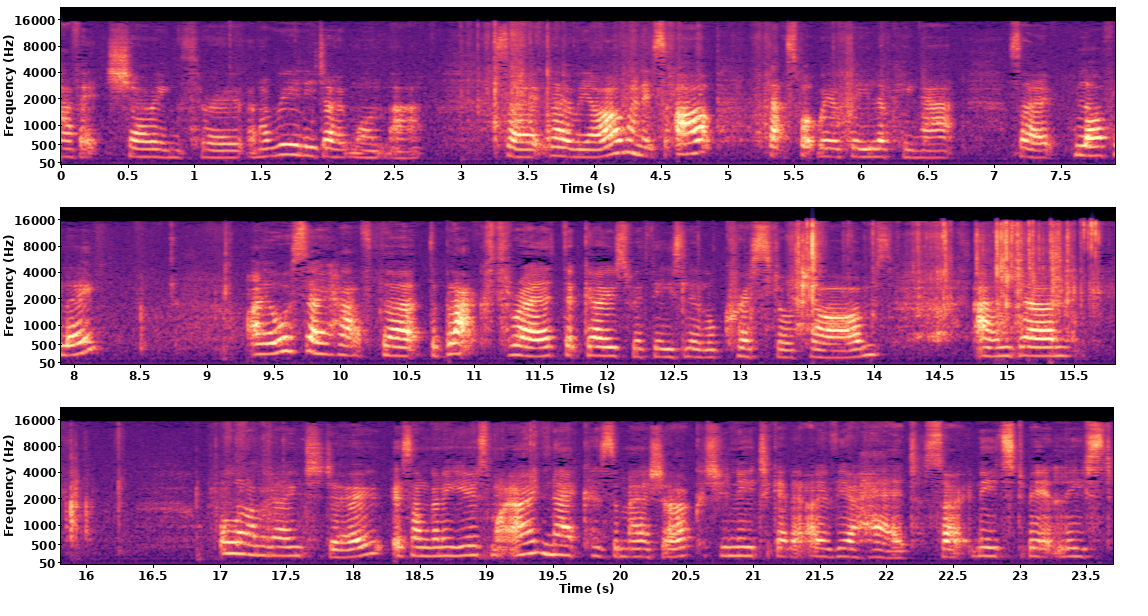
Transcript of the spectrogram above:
have it showing through and I really don't want that. So there we are, when it's up that's what we'll be looking at. So lovely. I also have the, the black thread that goes with these little crystal charms and um, all I'm going to do is I'm going to use my own neck as a measure because you need to get it over your head so it needs to be at least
